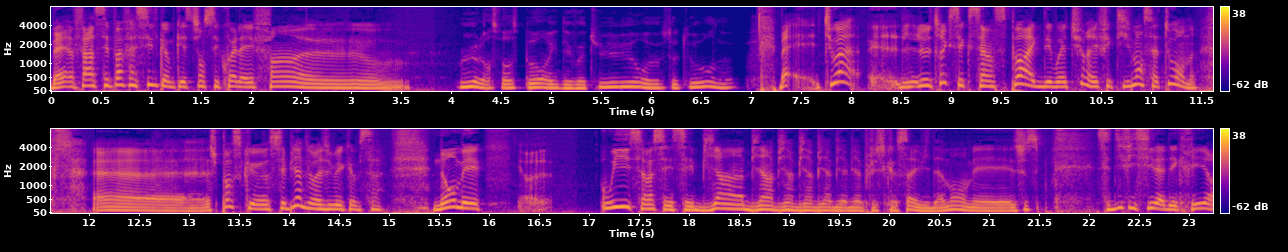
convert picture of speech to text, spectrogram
Ben enfin, c'est pas facile comme question, c'est quoi la F1 euh... Oui, alors c'est un sport avec des voitures, euh, ça tourne. Bah, tu vois, euh, le truc c'est que c'est un sport avec des voitures et effectivement ça tourne. Euh, je pense que c'est bien de le résumer comme ça. Non, mais oui, ça c'est bien, bien, bien, bien, bien, bien, bien plus que ça évidemment, mais c'est difficile à décrire.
